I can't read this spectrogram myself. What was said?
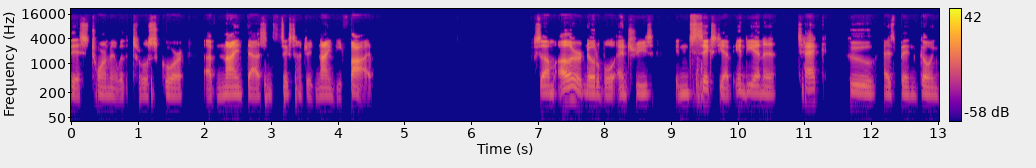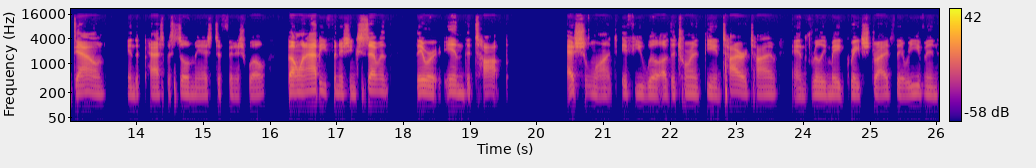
this tournament with a total score of 9,695. Some other notable entries in sixth, you have Indiana Tech, who has been going down in the past but still managed to finish well. Belmont Abbey finishing seventh. They were in the top echelon, if you will, of the tournament the entire time and really made great strides. They were even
